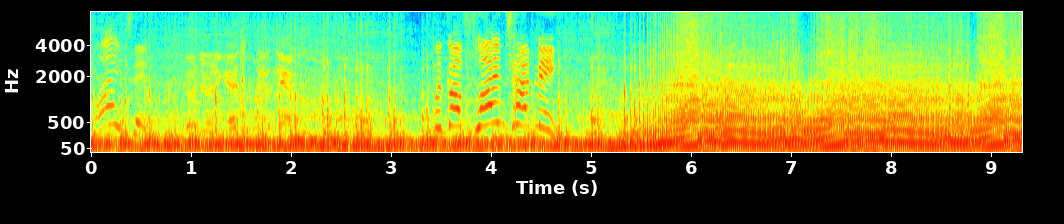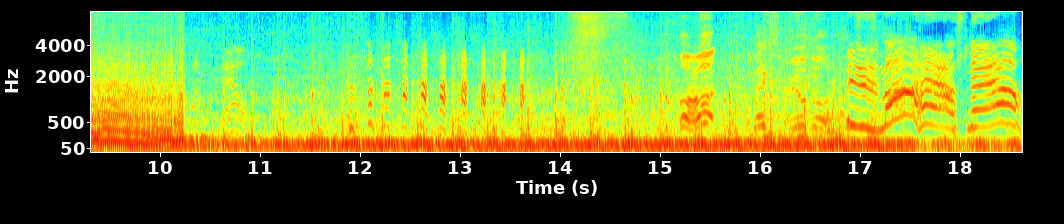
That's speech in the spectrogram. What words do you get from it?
Flames in. You want to do it again? Do it now. We've got flames happening. Hell. All right, we'll make some real noise. This is my house now.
